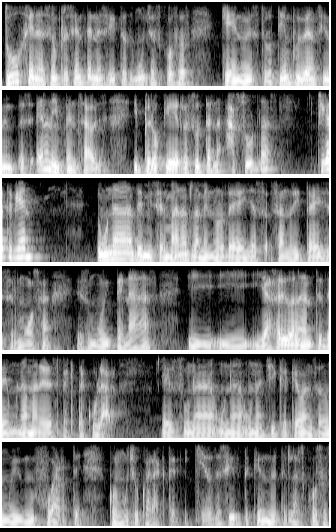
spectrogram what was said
Tu generación presente necesitas muchas cosas que en nuestro tiempo hubieran sido, eran impensables, y pero que resultan absurdas. Fíjate bien, una de mis hermanas, la menor de ellas, Sandrita, ella es hermosa, es muy tenaz y, y, y ha salido adelante de una manera espectacular es una, una, una chica que ha avanzado muy, muy fuerte, con mucho carácter. Y quiero decirte que entre las cosas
